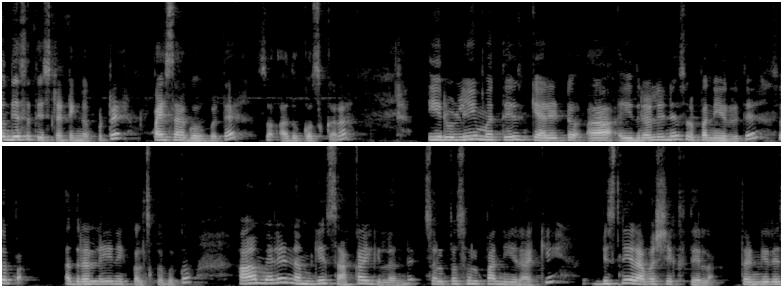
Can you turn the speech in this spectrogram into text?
ಒಂದೇ ಸತಿ ಸ್ಟಾರ್ಟಿಂಗ್ ಹಾಕ್ಬಿಟ್ರೆ ಪಾಯಸ ಆಗೋಗ್ಬಿಡುತ್ತೆ. ಸೊ ಅದಕ್ಕೋಸ್ಕರ ಈರುಳ್ಳಿ ಮತ್ತು ಕ್ಯಾರೆಟು ಇದರಲ್ಲೇ ಸ್ವಲ್ಪ ನೀರಿರುತ್ತೆ. ಸ್ವಲ್ಪ ಅದರಲ್ಲೇ ಕಲಿಸ್ಕೋಬೇಕು. ಆಮೇಲೆ ನಮಗೆ ಸಾಕಾಗಿಲ್ಲ ಅಂದರೆ ಸ್ವಲ್ಪ ಸ್ವಲ್ಪ ನೀರು ಹಾಕಿ ಬಿಸಿನೀರು ಅವಶ್ಯಕತೆ ಇಲ್ಲ. ತಣ್ಣೀರೇ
